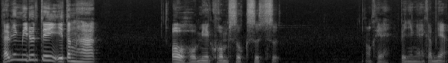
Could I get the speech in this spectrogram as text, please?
แถมยังมีดนตรีอีกต่างหาก โอ้โห มีความสุขสุดๆ โอเค เป็นยังไงครับเนี่ย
